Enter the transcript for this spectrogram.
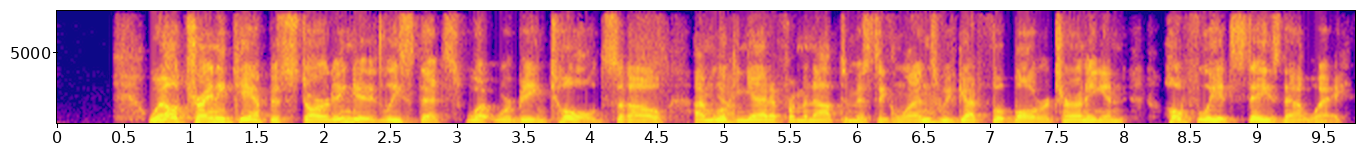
Well, training camp is starting. At least that's what we're being told. So I'm looking yeah. at it from an optimistic lens. We've got football returning, and hopefully it stays that way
